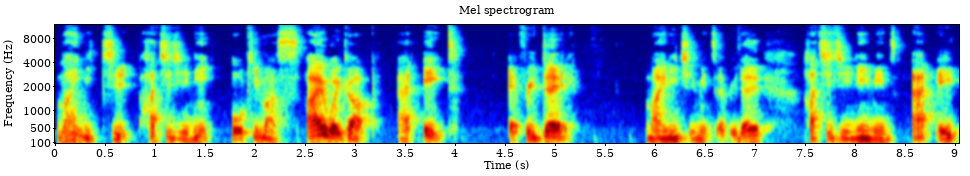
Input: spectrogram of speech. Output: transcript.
毎日8時に起きます。I wake up at 8 every day. 毎日 means every day. 8時に means at 8.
